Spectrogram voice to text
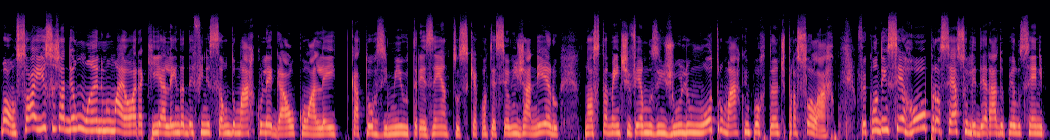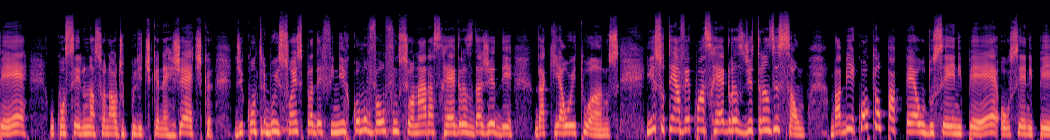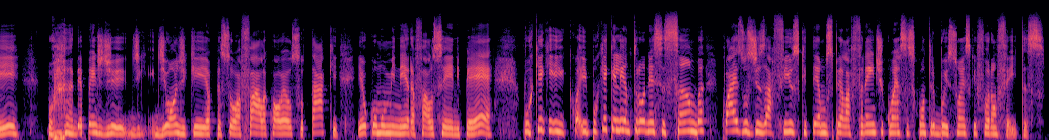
Bom, só isso já deu um ânimo maior aqui, além da definição do marco legal com a Lei 14.300, que aconteceu em janeiro, nós também tivemos em julho um outro marco importante para solar. Foi quando encerrou o processo liderado pelo CNPE, o Conselho Nacional de Política Energética, de contribuições para definir como vão funcionar as regras da GD daqui a oito anos. Isso tem a ver com as regras de transição. Babi, qual que é o papel do CNPE ou CNPE depende de, de, de, onde que a pessoa fala, qual é o sotaque. Eu, como mineira, falo CNPE. Por que que, e por que, que ele entrou nesse samba? Quais os desafios que temos pela frente com essas contribuições que foram feitas?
